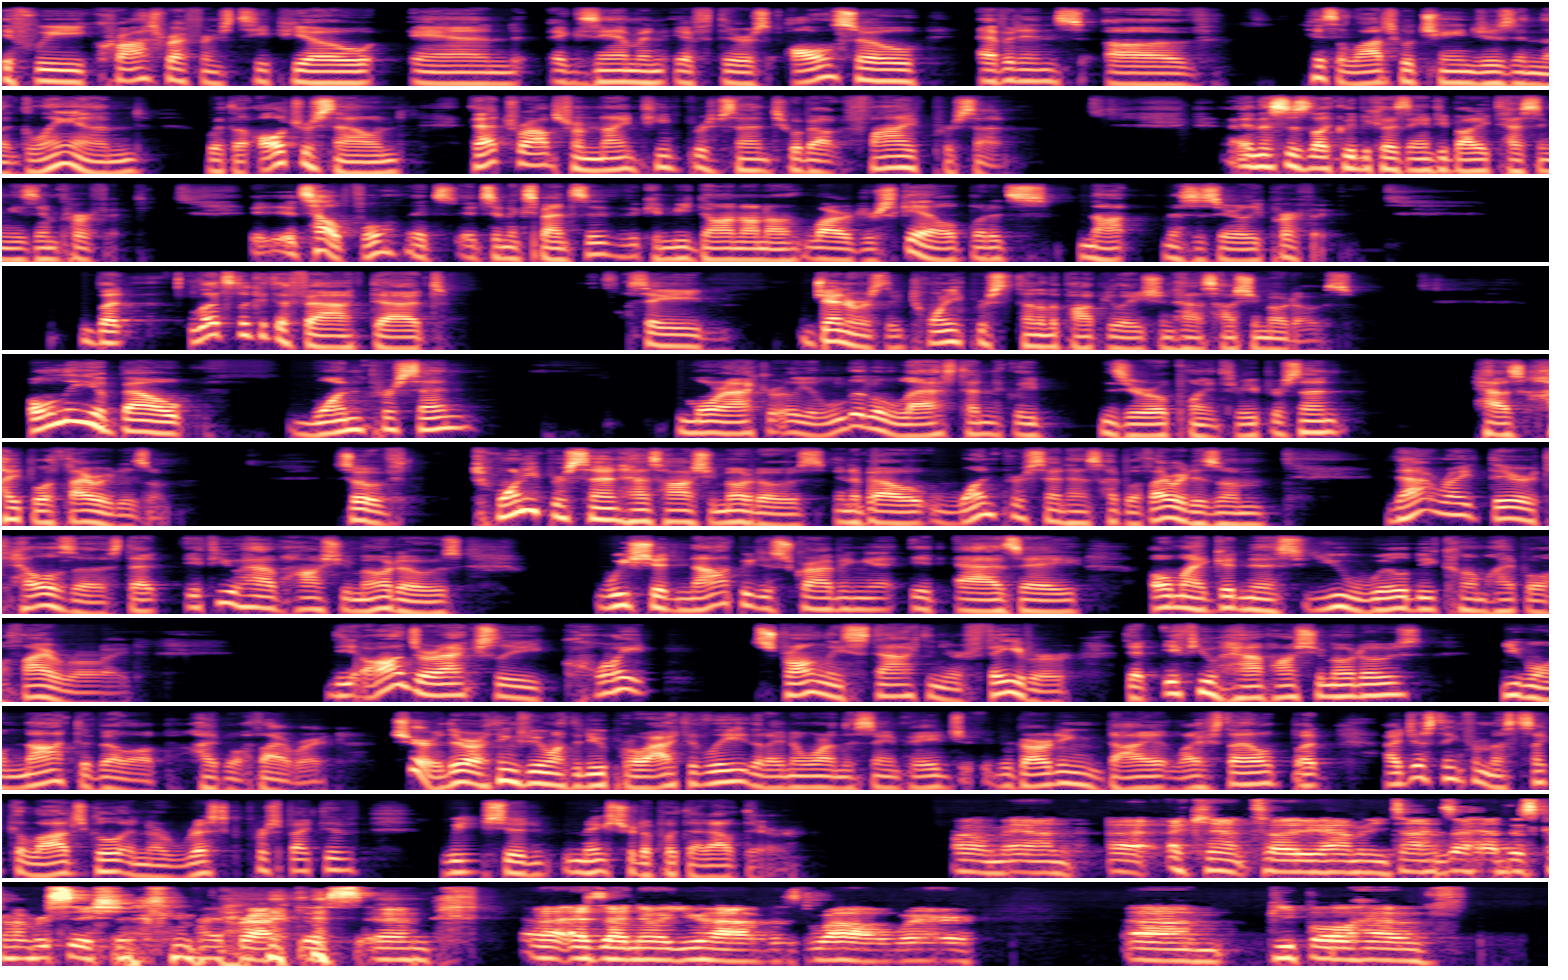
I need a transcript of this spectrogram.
If we cross reference TPO and examine if there's also evidence of histological changes in the gland with an ultrasound, that drops from 19% to about 5%. And this is likely because antibody testing is imperfect it's helpful. It's it's inexpensive. It can be done on a larger scale, but it's not necessarily perfect. But let's look at the fact that, say, generously, 20% of the population has Hashimoto's. Only about 1%, more accurately, a little less, technically 0.3%, has hypothyroidism. So if 20% has Hashimoto's and about 1% has hypothyroidism, that right there tells us that if you have Hashimoto's, we should not be describing it as a, oh my goodness, you will become hypothyroid. The odds are actually quite strongly stacked in your favor that if you have Hashimoto's, you will not develop hypothyroid. Sure, there are things we want to do proactively that I know we're on the same page regarding diet, lifestyle, but I just think from a psychological and a risk perspective, we should make sure to put that out there. Oh man, uh, I can't tell you how many times I had this conversation in my practice, and uh, as I know you have as well, where um, people have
